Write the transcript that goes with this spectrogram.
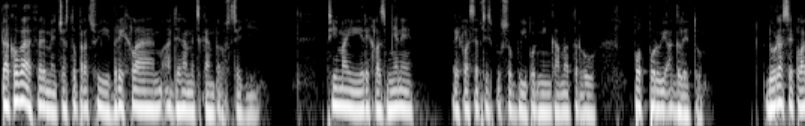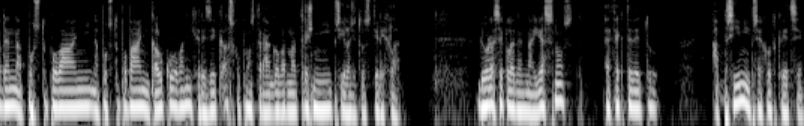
Takové firmy často pracují v rychlém a dynamickém prostředí. Přijímají rychle změny, rychle se přizpůsobují podmínkám na trhu, podporují agilitu. Důraz je kladen na postupování, na podstupování kalkulovaných rizik a schopnost reagovat na tržní příležitosti rychle. Důraz je kladen na jasnost, efektivitu a přímý přechod k věci.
